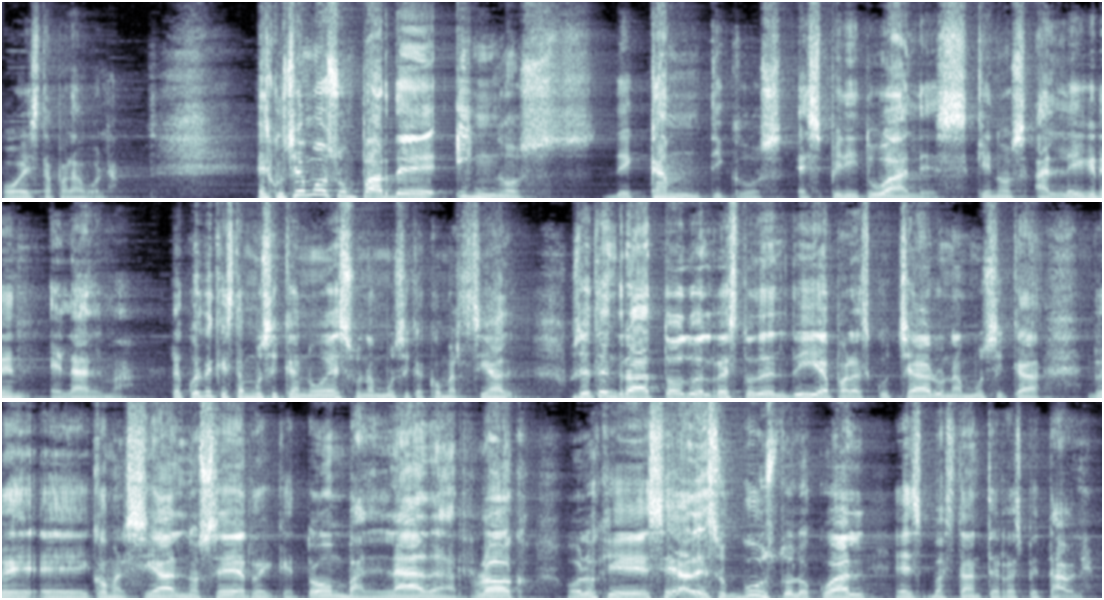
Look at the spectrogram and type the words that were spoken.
o esta parábola. Escuchemos un par de himnos, de cánticos espirituales que nos alegren el alma. Recuerde que esta música no es una música comercial. Usted tendrá todo el resto del día para escuchar una música eh, comercial, no sé, reggaetón, balada, rock o lo que sea de su gusto, lo cual es bastante respetable.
